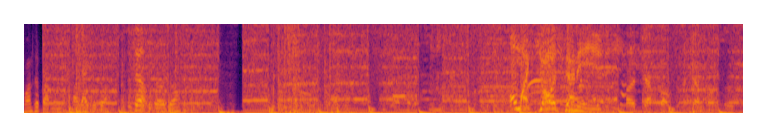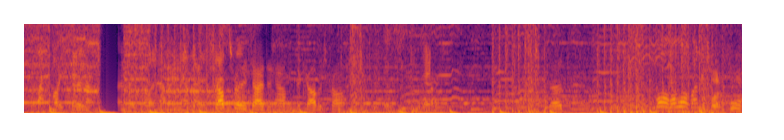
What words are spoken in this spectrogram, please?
One's above me. I like to go. Still. Go, go. Oh my god, Denny! Shop's oh, really tied in half the garbage call. Good. More, one more, one more.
